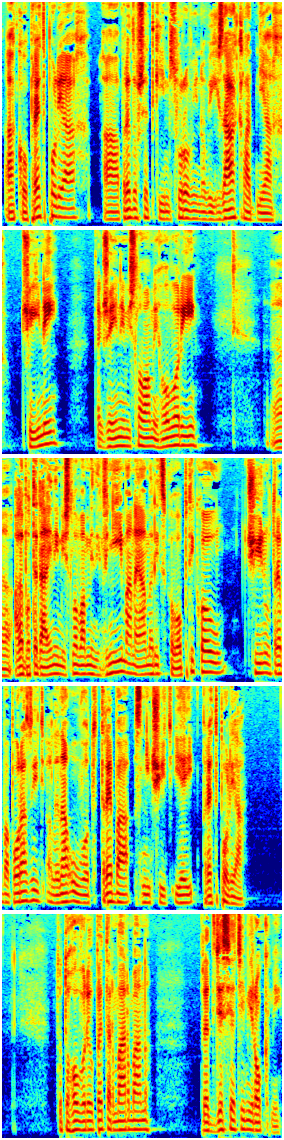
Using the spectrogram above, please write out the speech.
ako predpoliach a predovšetkým surovinových základniach Číny. Takže inými slovami hovorí, Eh, alebo teda inými slovami vnímané americkou optikou, Čínu treba poraziť, ale na úvod treba zničiť jej predpolia. Toto hovoril Peter Marman pred desiatimi rokmi.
